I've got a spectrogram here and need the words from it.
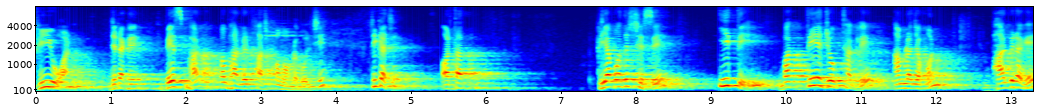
ভি ওয়ান যেটাকে বেস ভার্ব বা ভার্বের ফার্স্ট ফর্ম আমরা বলছি, ঠিক আছে? অর্থাৎ ক্রিয়াপদের শেষে ইতে বা তে যোগ থাকলে আমরা যখন ভার্বের আগে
